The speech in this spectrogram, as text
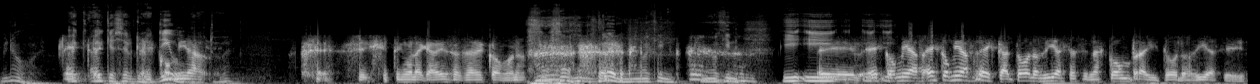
Mirá vos. Hay, Es- hay que ser es creativo. comida- con esto, ¿eh? sí, tengo la cabeza, ¿sabes cómo, no? claro, me imagino, me imagino. Y, y- Eh, y- es comida es comida fresca, todos los días se hacen las compras y todos los días se,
